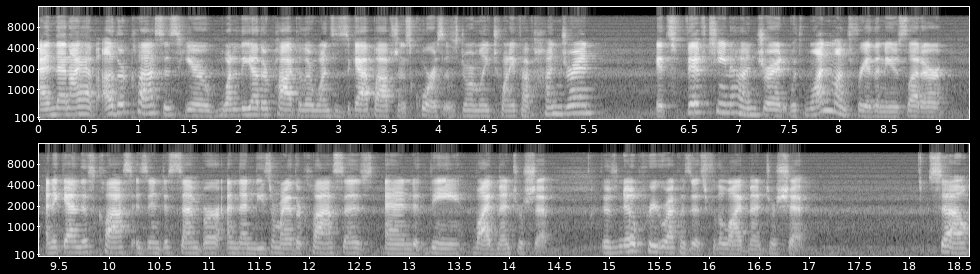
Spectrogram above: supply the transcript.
And then I have other classes here. One of the other popular ones is the Gap Options course. It's normally 2500 It's 1500 with one month free of the newsletter. And again, this class is in December, and then these are my other classes and the live mentorship. There's no prerequisites for the live mentorship. So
